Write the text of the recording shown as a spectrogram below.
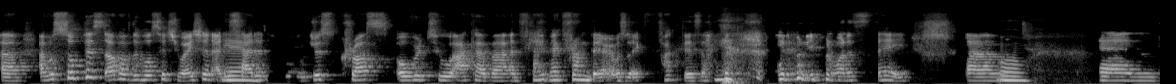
Um, I was so pissed off of the whole situation. I decided yeah. to just cross over to Aqaba and fly back from there. I was like, fuck this. I, I don't even want to stay. Um, Whoa. and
